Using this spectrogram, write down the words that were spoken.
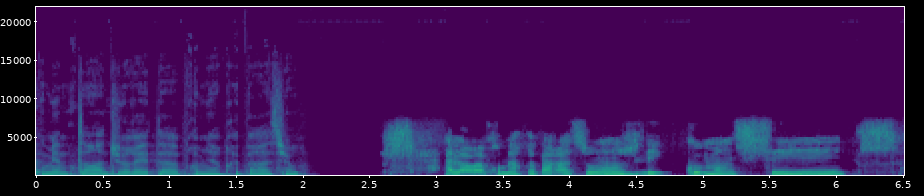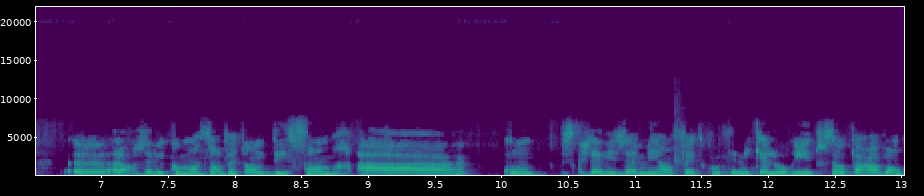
combien de temps a duré ta première préparation? Alors ma première préparation, je l'ai commencé euh, alors j'avais commencé en fait en décembre à compte parce que j'avais jamais en fait compté mes calories et tout ça auparavant.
